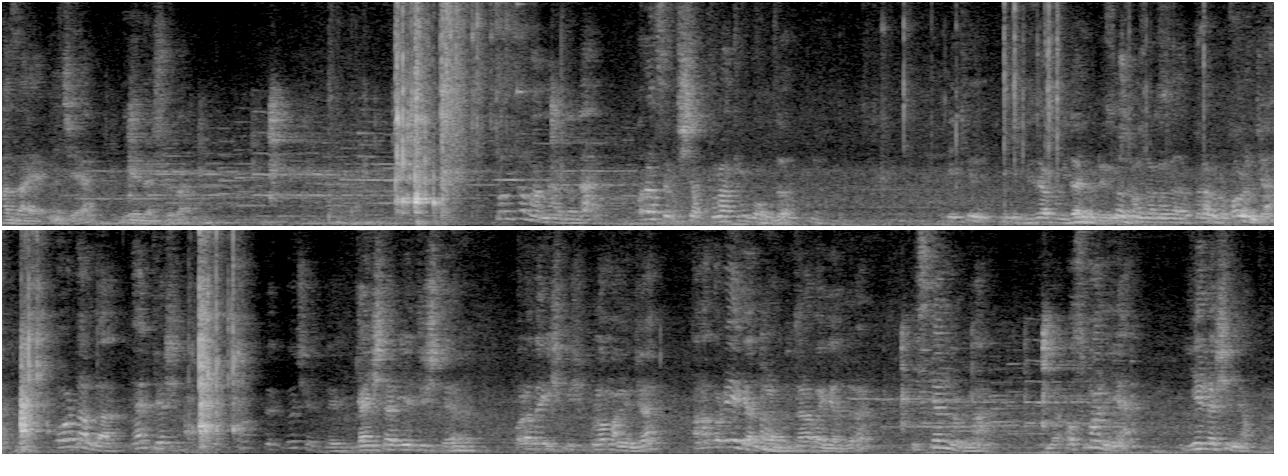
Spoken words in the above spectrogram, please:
Kazaya, ilçeye yerleşiyorlar. Son zamanlarda da orası işte kuraklık oldu. İlkin güzel buğday oluyormuş. Son zamanlarda kuraklık olunca oradan da herkes göç etti. Gençler yetişti. Orada iş iş bulamayınca Anadolu'ya geldiler, bu tarafa geldiler. İskenderun'a, ve Osmaniye yerleşim yaptılar.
